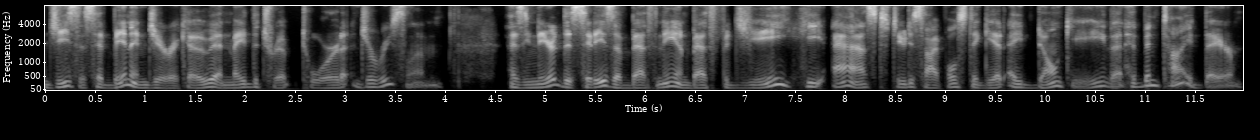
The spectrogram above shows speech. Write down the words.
Jesus had been in Jericho and made the trip toward Jerusalem. As he neared the cities of Bethany and Bethphage, he asked two disciples to get a donkey that had been tied there.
